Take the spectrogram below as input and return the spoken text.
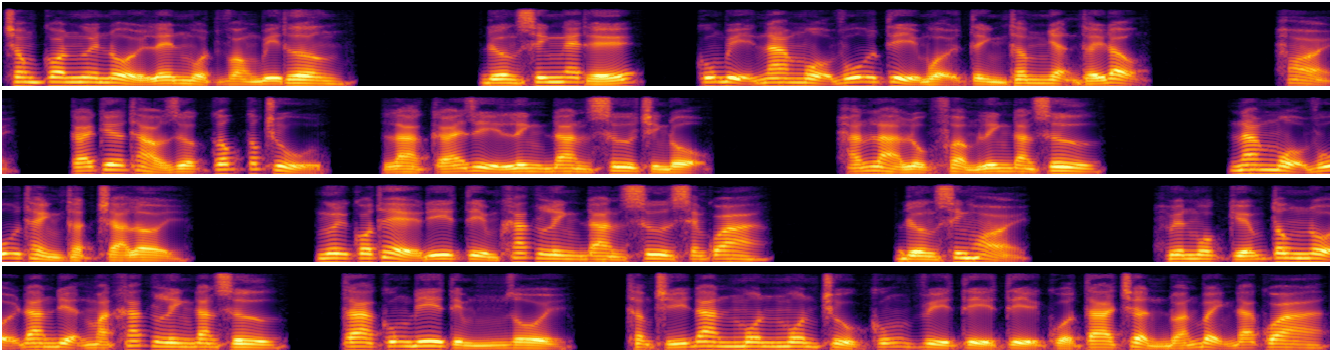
trong con ngươi nổi lên một vòng bi thương. Đường sinh nghe thế, cũng bị Nam Mộ Vũ tỷ muội tình thâm nhận thấy động. Hỏi, cái kia thảo dược cốc cốc chủ, là cái gì linh đan sư trình độ? Hắn là lục phẩm linh đan sư. Nam Mộ Vũ thành thật trả lời. Ngươi có thể đi tìm khắc linh đan sư xem qua. Đường sinh hỏi. Huyền Mục Kiếm Tông nội đan điện mặt khắc linh đan sư, ta cũng đi tìm rồi, thậm chí đan môn môn chủ cũng vì tỷ tỷ của ta chẩn đoán bệnh đã qua,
